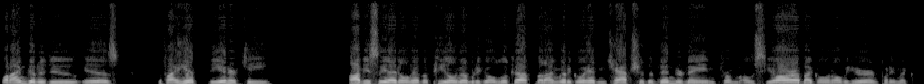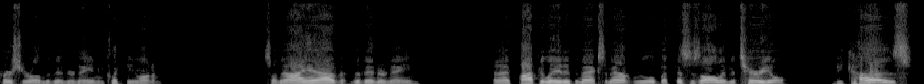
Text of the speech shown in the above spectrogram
what I'm going to do is if I hit the enter key, obviously I don't have a PO number to go look up, but I'm going to go ahead and capture the vendor name from OCR by going over here and putting my cursor on the vendor name and clicking on them. So now I have the vendor name, and I've populated the max amount rule, but this is all immaterial because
